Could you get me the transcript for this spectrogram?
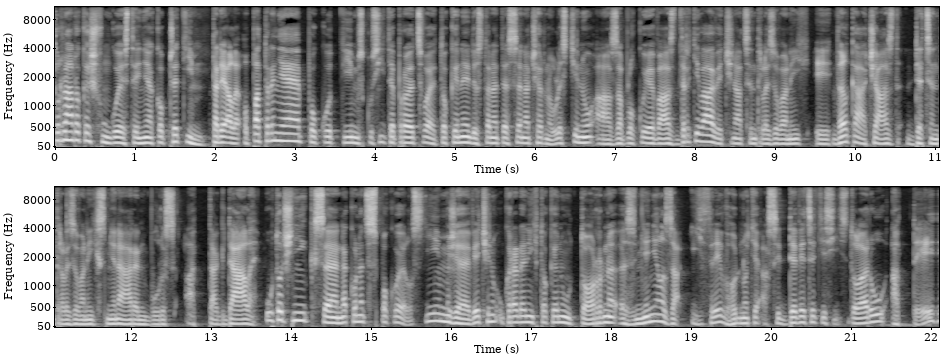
Tornado Cash funguje stejně jako předtím. Tady ale opatrně, pokud tím zkusíte projet svoje tokeny, dostanete se na černou listinu a zablokuje vás drtivá většina centralizovaných i velká část decentralizovaných směnáren, burs a tak dále. Útočník se nakonec spokojil s tím, že většinu ukradených tokenů Torn změnil za Ethery v hodnotě asi 900 tisíc dolarů a ty,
